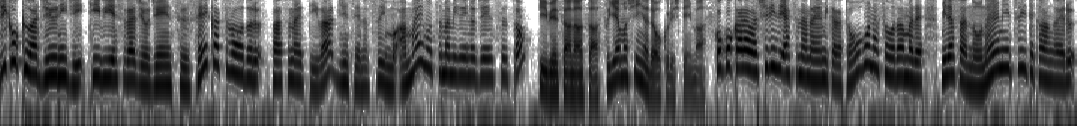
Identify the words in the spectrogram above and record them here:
時刻は12時 TBS ラジオジェーンスー生活は踊る。パーソナリティは人生の酸いも甘いもつまみ食いのジェーンスーと TBS アナウンサー杉山真也でお送りしています。ここからはシリアスな悩みから東方な相談まで皆さんのお悩みについて考える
